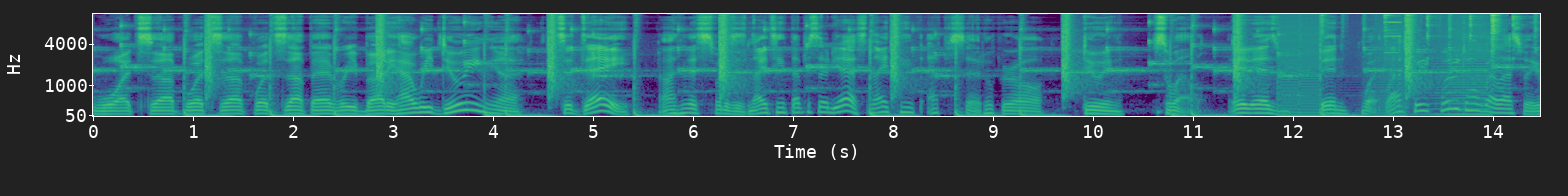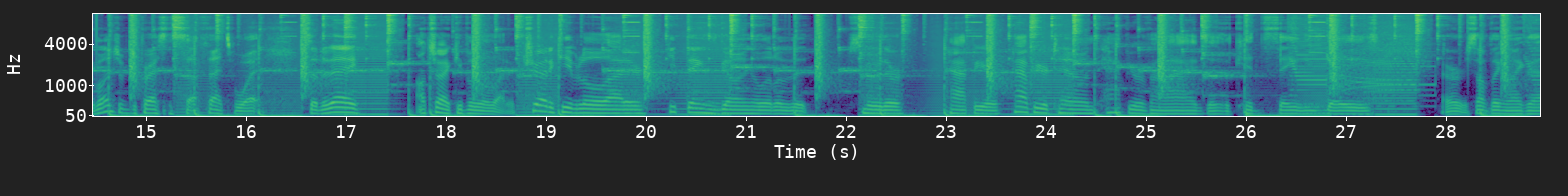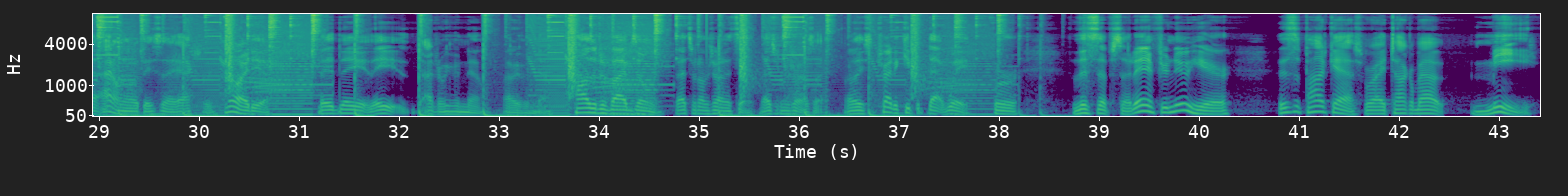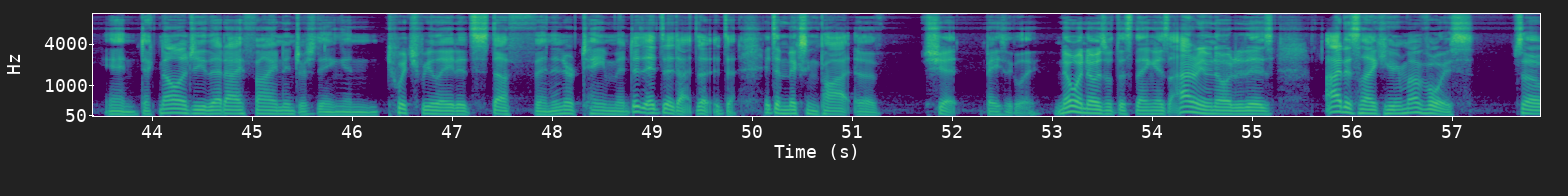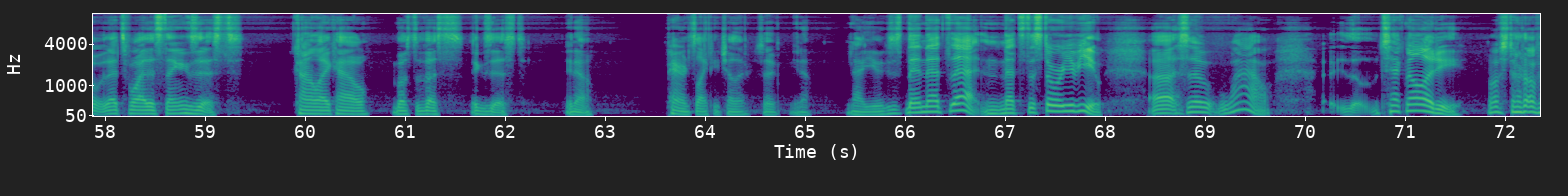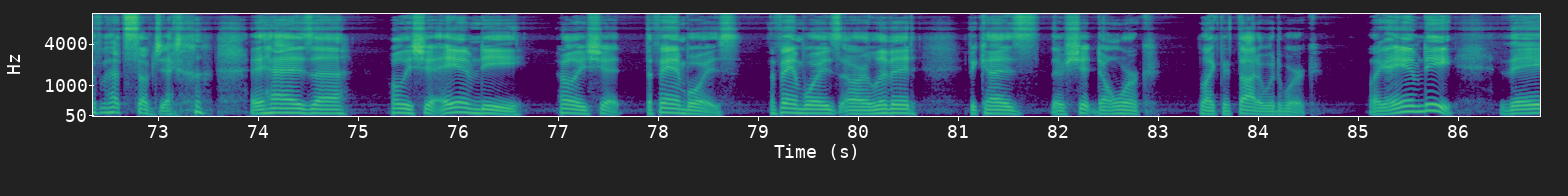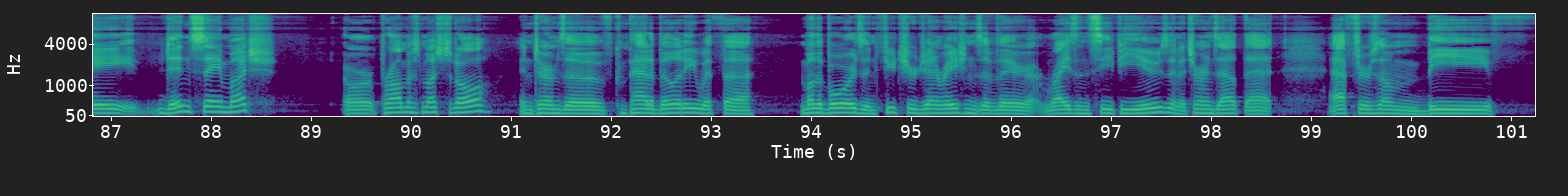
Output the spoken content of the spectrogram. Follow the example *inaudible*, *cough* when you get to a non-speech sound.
What's up? What's up? What's up, everybody? How we doing uh, today on this? What is this? 19th episode? Yes, 19th episode. Hope you're all doing swell. It has been what last week? What did we talk about last week? A bunch of depressing *laughs* stuff. That's what. So today, I'll try to keep it a little lighter. Try to keep it a little lighter. Keep things going a little bit smoother, happier, happier tones, happier vibes, as the kids say these days or something like that. I don't know what they say actually. No idea. They they they I don't even know. I don't even know. Positive vibes only. That's what I'm trying to say. That's what I'm trying to say. Or at least try to keep it that way for this episode. And if you're new here, this is a podcast where I talk about me and technology that I find interesting and Twitch related stuff and entertainment. It's, it's a it's a it's a mixing pot of shit basically. No one knows what this thing is. I don't even know what it is. I just like hearing my voice so that's why this thing exists. Kind of like how most of us exist. You know, parents liked each other. So, you know, now you exist. Then that's that. And that's the story of you. Uh, so, wow. Technology. I'll start off with that subject. *laughs* it has, uh, holy shit, AMD. Holy shit. The fanboys. The fanboys are livid because their shit don't work like they thought it would work. Like AMD they didn't say much or promise much at all in terms of compatibility with uh, motherboards and future generations of their Ryzen CPUs. And it turns out that after some B,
